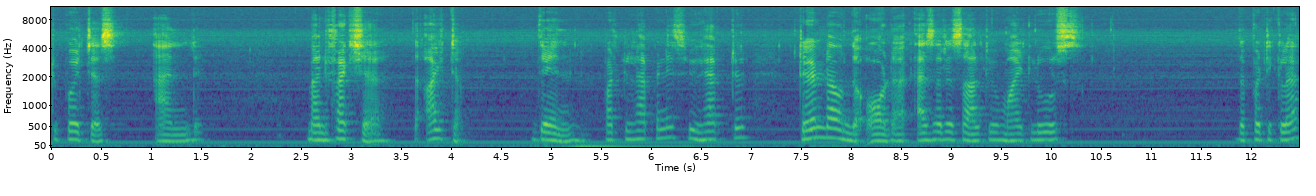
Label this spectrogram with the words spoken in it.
to purchase and manufacture the item. Then what will happen is you have to turn down the order. As a result, you might lose the particular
